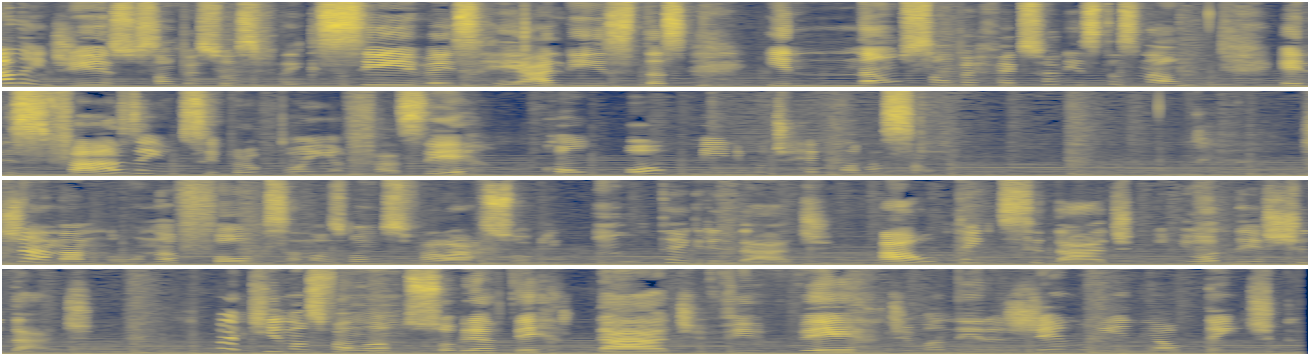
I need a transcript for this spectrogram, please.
Além disso, são pessoas flexíveis, realistas e não são perfeccionistas, não. Eles fazem o que se propõem a fazer com o mínimo de reclamação. Já na nona força, nós vamos falar sobre integridade, autenticidade e honestidade. Aqui nós falamos sobre a verdade, viver de maneira genuína e autêntica.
